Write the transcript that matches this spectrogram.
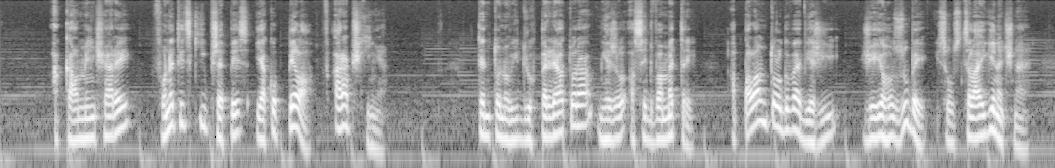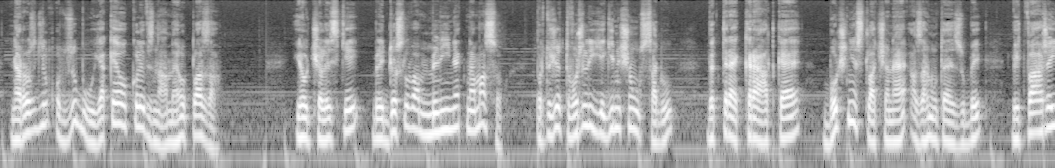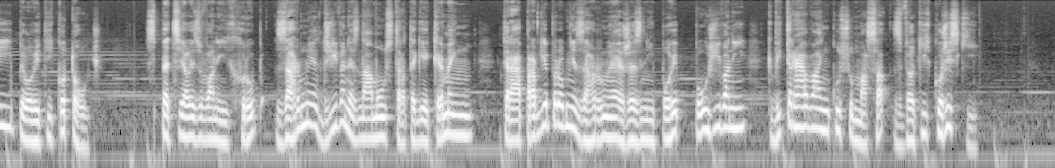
a kalminchary, fonetický přepis jako pila v arabštině. Tento nový druh predátora měřil asi 2 metry a paleontologové věří, že jeho zuby jsou zcela jedinečné, na rozdíl od zubů jakéhokoliv známého plaza. Jeho čelisti byly doslova mlínek na maso, protože tvořili jedinečnou sadu, ve které krátké, bočně stlačené a zahnuté zuby vytvářejí pilovitý kotouč. Specializovaný chrup zahrnuje dříve neznámou strategii krmení, která pravděpodobně zahrnuje řezný pohyb používaný k vytrhávání kusu masa z velkých kořistí.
